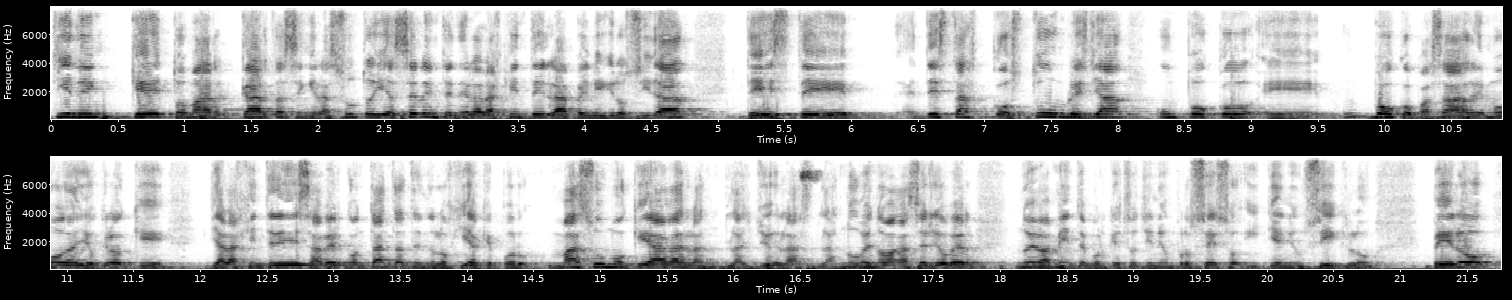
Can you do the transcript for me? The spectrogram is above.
tienen que tomar cartas en el asunto y hacerle entender a la gente la peligrosidad de este de estas costumbres ya un poco, eh, un poco pasadas de moda. Yo creo que ya la gente debe saber con tanta tecnología que por más humo que hagas, las, las, nubes no van a hacer llover nuevamente porque esto tiene un proceso y tiene un ciclo. Pero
